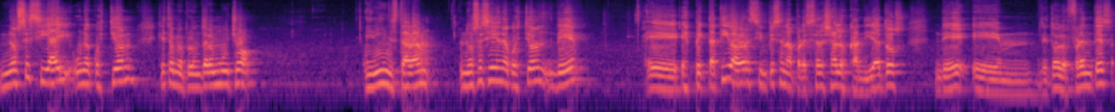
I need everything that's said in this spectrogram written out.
No sé si hay una cuestión que esto me preguntaron mucho en Instagram, no sé si hay una cuestión de eh, expectativa a ver si empiezan a aparecer ya los candidatos de, em, de todos los frentes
